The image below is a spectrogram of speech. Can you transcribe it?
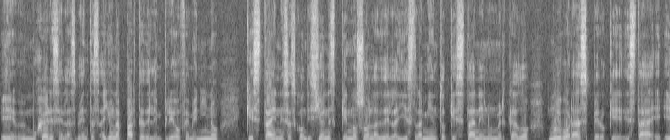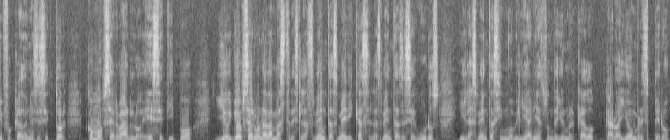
eh, mujeres en las ventas. Hay una parte del empleo femenino que está en esas condiciones, que no son las del adiestramiento, que están en un mercado muy voraz, pero que está eh, enfocado en ese sector. ¿Cómo observarlo? Ese tipo, yo, yo observo nada más tres, las ventas médicas, las ventas de seguros y las ventas inmobiliarias, donde hay un mercado caro, hay hombres, pero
